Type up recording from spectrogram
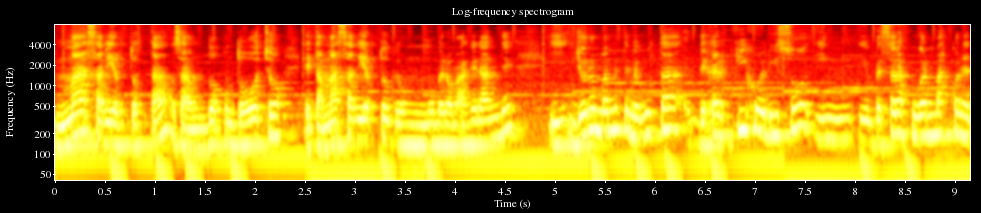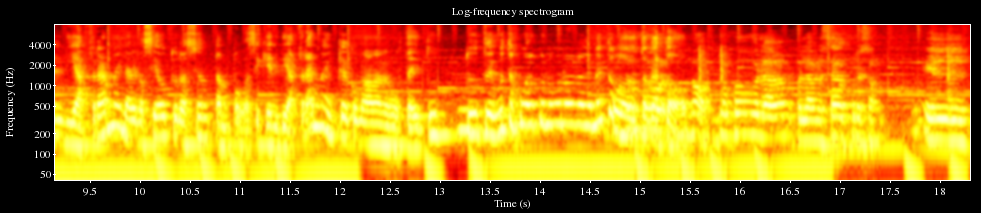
más abierto está, o sea, un 2.8 está más abierto que un número más grande. Y yo normalmente me gusta dejar fijo el ISO y, empezar a jugar más con el diafragma y la velocidad de obturación tampoco. Así que el diafragma es que como más me gusta. ¿Y tú, tú te gusta jugar con uno de los elementos o tocas todo? No, yo juego con la, velocidad de obturación. El,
